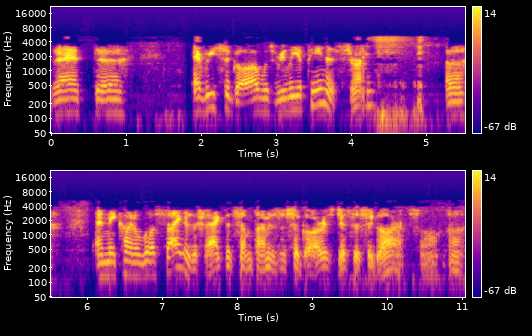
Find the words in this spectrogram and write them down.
that uh, every cigar was really a penis, right? Uh, and they kind of lost sight of the fact that sometimes a cigar is just a cigar. So uh,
